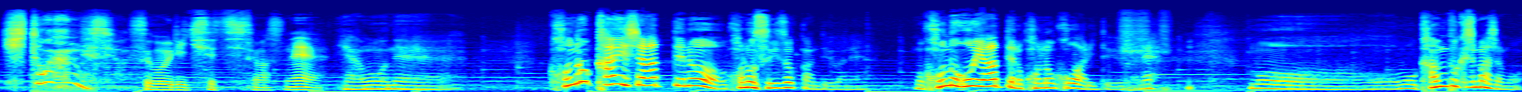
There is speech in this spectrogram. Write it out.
人なんですよ。すごい力説してますね。いやもうねこの会社あってのこの水族館というかねもうこの親あってのこの子ありというかね もうもう感服しましたもう。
